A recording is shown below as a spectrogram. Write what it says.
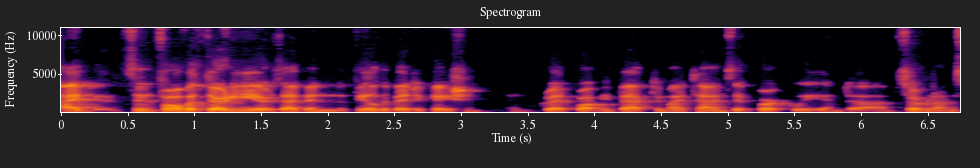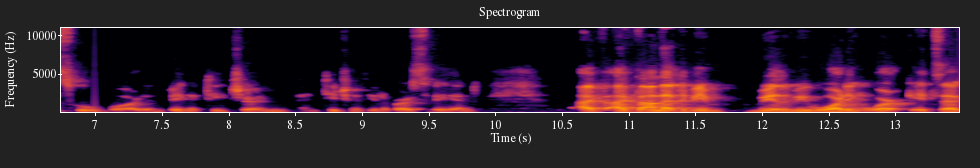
I've since for over 30 years, I've been in the field of education, and Brett brought me back to my times at Berkeley and uh, serving on the school board and being a teacher and, and teaching at the university. And I've, I found that to be really rewarding work. It's a,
